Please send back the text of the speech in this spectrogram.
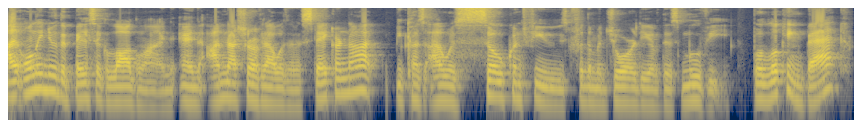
I only knew the basic logline, and I'm not sure if that was a mistake or not because I was so confused for the majority of this movie. But looking back,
